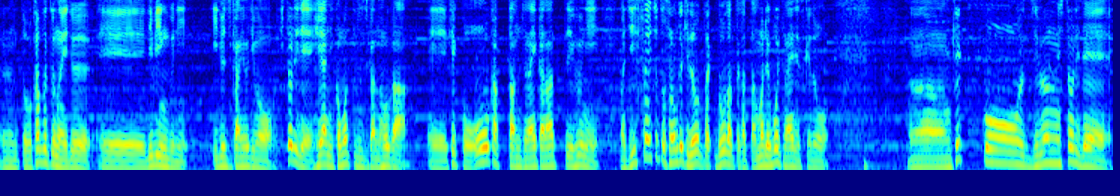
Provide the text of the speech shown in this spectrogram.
うんと家族のいる、えー、リビングにいる時間よりも一人で部屋にこもってる時間の方がえー、結構多かったんじゃないかなっていうふうに、まあ、実際ちょっとその時どうだどうだったかってあんまり覚えてないですけどうん結構自分一人で、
